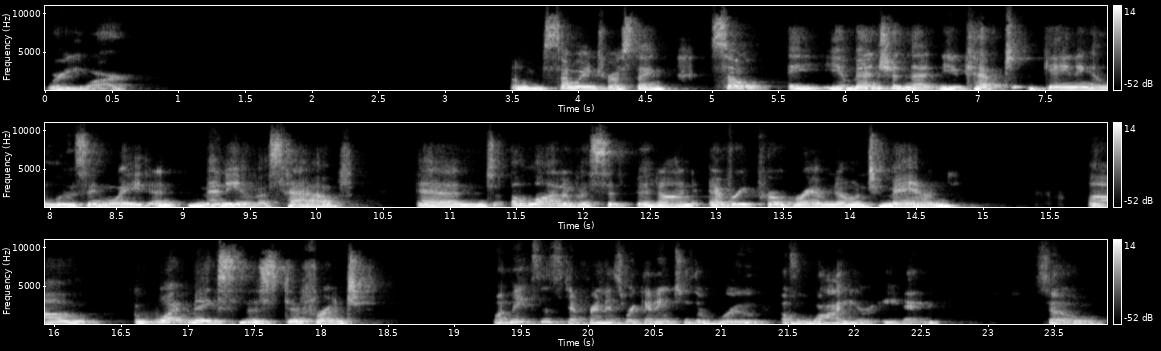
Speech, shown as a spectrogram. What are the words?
where you are. Um, so interesting. So you mentioned that you kept gaining and losing weight, and many of us have. And a lot of us have been on every program known to man. Um, what makes this different? What makes this different is we're getting to the root of why you're eating. So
